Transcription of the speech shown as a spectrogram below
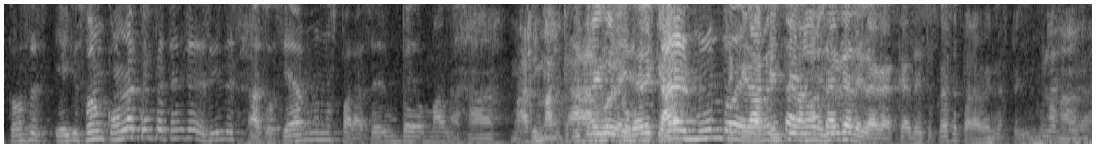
Entonces ellos fueron con la competencia a decirles asociámonos para hacer un pedo más, Ajá. más Sí, macabro. Yo traigo la idea de que la, el mundo de de, que la, la gente de no salga de, la, de su casa para ver las películas. Ajá.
